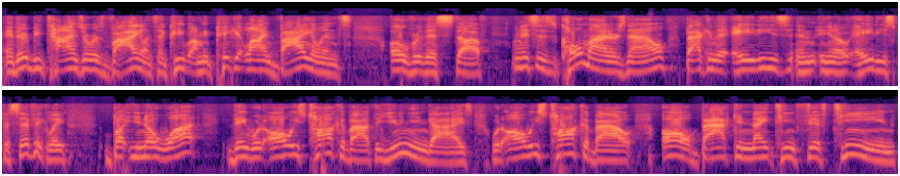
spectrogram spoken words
and there'd be times there was violence, like people, I mean, picket line violence over this stuff. And this is coal miners now, back in the 80s and you know 80s specifically. But you know what? They would always talk about the union guys would always talk about oh back in 1915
